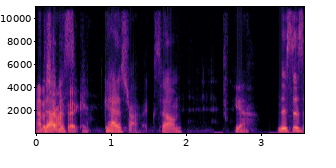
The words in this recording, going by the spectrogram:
Catastrophic. catastrophic. So Yeah. this is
